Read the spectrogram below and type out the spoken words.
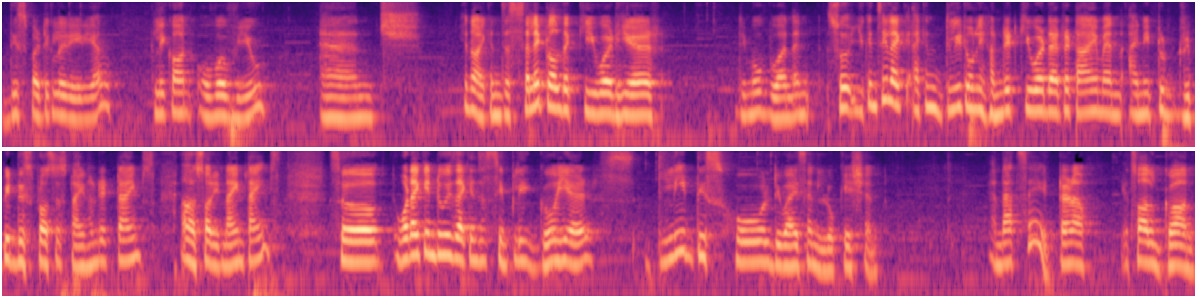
this particular area click on overview and you know I can just select all the keyword here remove one and so you can see like I can delete only 100 keyword at a time and I need to repeat this process 900 times uh, sorry nine times. So what I can do is I can just simply go here delete this whole device and location. And that's it turn up it's all gone.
